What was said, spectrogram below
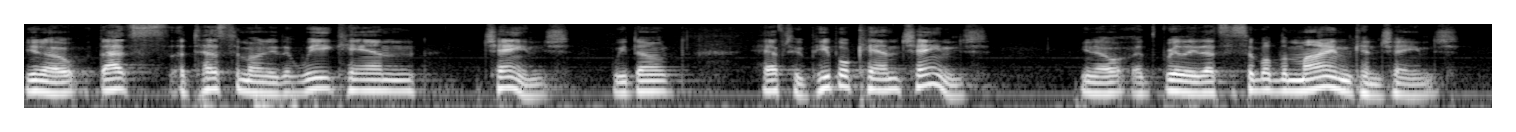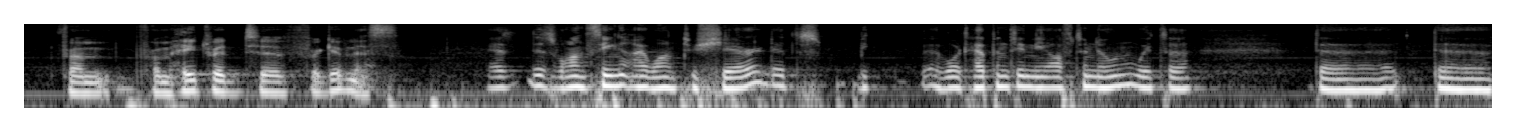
you know, that's a testimony that we can change. We don't have to. People can change. You know, really that's a symbol. The mind can change from from hatred to forgiveness. There's, one thing I want to share. That's uh, what happened in the afternoon with the the the,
